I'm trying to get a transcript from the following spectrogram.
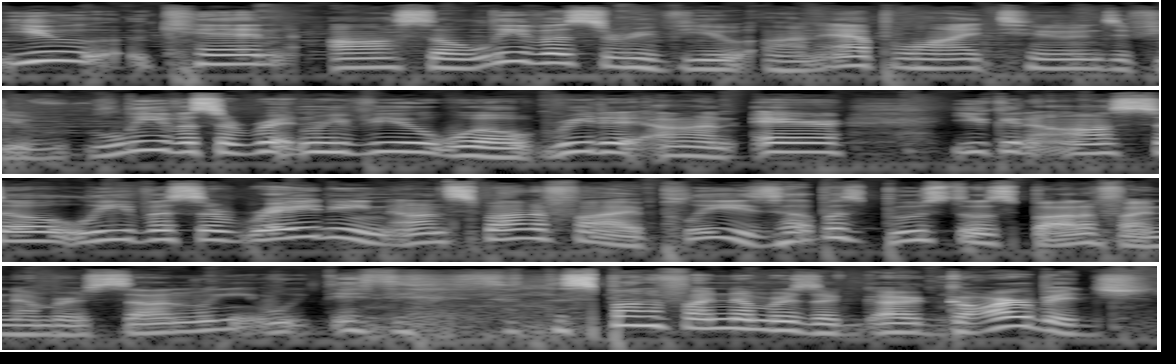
You can also leave us a review on Apple iTunes. If you leave us a written review, we'll read it on air. You can also leave us a rating on Spotify. Please help us boost those Spotify numbers, son. We, we the Spotify numbers are, are garbage.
